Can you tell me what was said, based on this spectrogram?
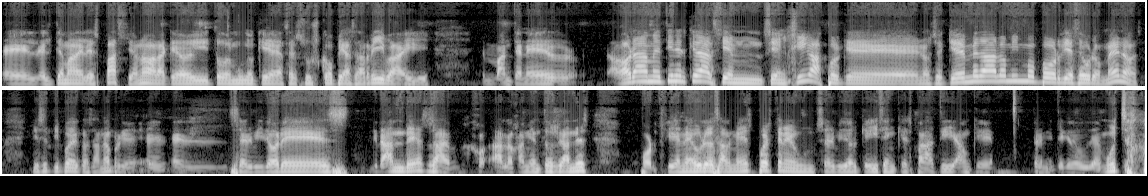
el, el, tema del espacio, ¿no? Ahora que hoy todo el mundo quiere hacer sus copias arriba y mantener... Ahora me tienes que dar 100, 100 gigas porque no sé quién me da lo mismo por 10 euros menos. Y ese tipo de cosas, ¿no? Porque el, servidores grandes, o sea, alojamientos grandes, por 100 euros al mes puedes tener un servidor que dicen que es para ti, aunque permite que dude mucho.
